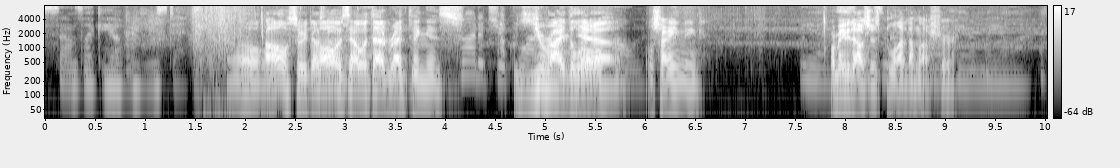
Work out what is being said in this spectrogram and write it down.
Sounds like he overused it. Oh. Oh, so he does. Oh, have is that what that red thing is? Try to chew You're right, the little, Yeah. little shiny thing. Yes, Or maybe that was just blood, I'm not sure. here we are?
